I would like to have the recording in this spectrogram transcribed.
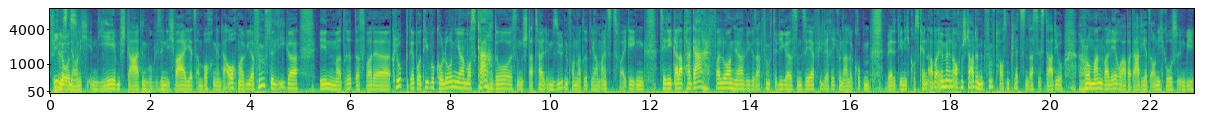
viel wir los. ja auch nicht in jedem Stadion, wo wir sind. Ich war jetzt am Wochenende auch mal wieder fünfte Liga in Madrid. Das war der Club Deportivo Colonia Moscardo. Das ist ein Stadtteil im Süden von Madrid. Die haben 1-2 gegen CD Galapagar verloren. Ja, wie gesagt, fünfte Liga. Es sind sehr viele regionale Gruppen. Werdet ihr nicht groß kennen. Aber immerhin auch ein Stadion mit 5000 Plätzen. Das ist Stadio Roman Valero. Aber da hat die jetzt auch nicht groß irgendwie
